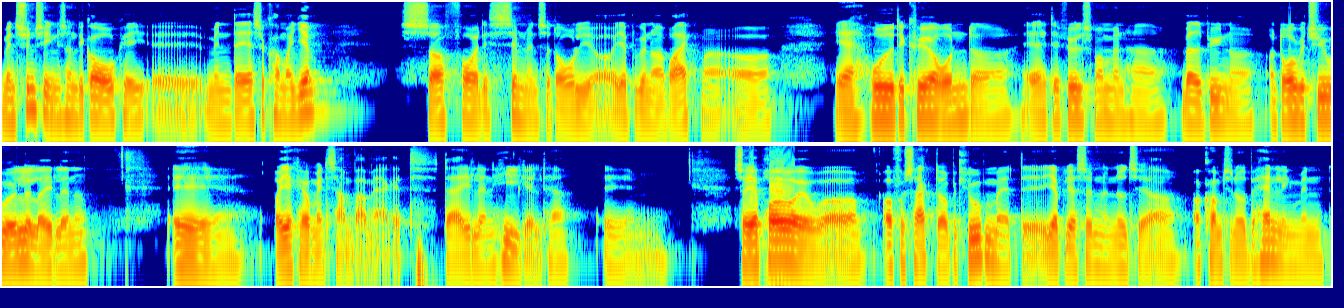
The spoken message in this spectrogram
men synes egentlig sådan, det går okay. Øh, men da jeg så kommer hjem, så får jeg det simpelthen så dårligt, og jeg begynder at brække mig, og ja, hovedet det kører rundt, og ja, det føles som om, man har været i byen og, og drukket 20 øl eller et eller andet. Øh, og jeg kan jo med det samme bare mærke, at der er et eller andet helt galt her. Øh, så jeg prøver jo at, at få sagt op i klubben, at øh, jeg bliver simpelthen nødt til at, at komme til noget behandling, men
